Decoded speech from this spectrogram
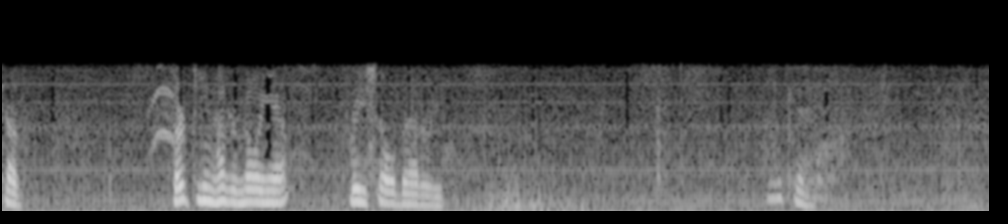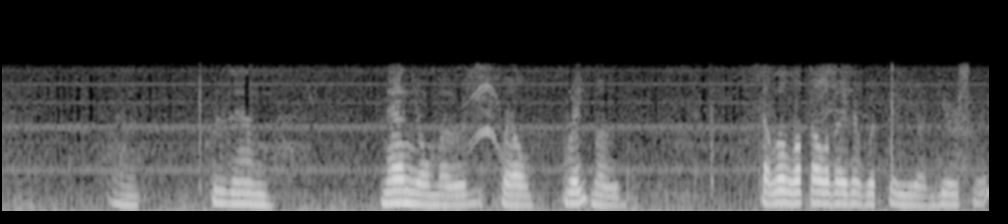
got 1300 milliamp free cell battery. Okay. And put it in manual mode, well, rate mode. Got a little up elevator with the uh, gear switch.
